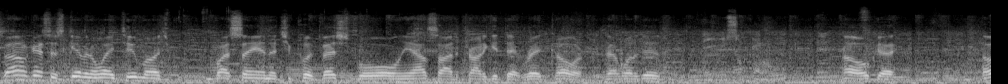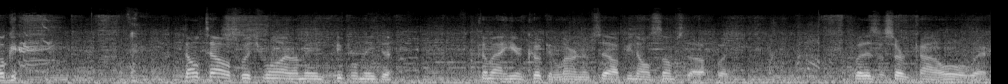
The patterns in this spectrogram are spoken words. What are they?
So I don't guess it's giving away too much by saying that you put vegetable oil on the outside to try to get that red color. Is that what it is? It's some kind of Oh, okay. Okay. Don't tell us which one. I mean, people need to come out here and cook and learn themselves. You know some stuff, but but it's a certain kind of oil there.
